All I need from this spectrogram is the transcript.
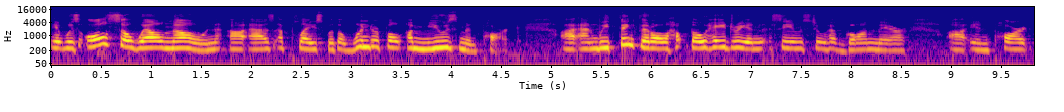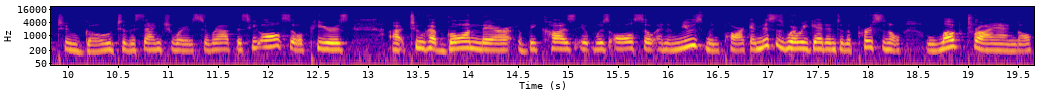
It was also well known uh, as a place with a wonderful amusement park. Uh, and we think that although Hadrian seems to have gone there uh, in part to go to the sanctuary of Serapis. He also appears uh, to have gone there because it was also an amusement park. And this is where we get into the personal love triangle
